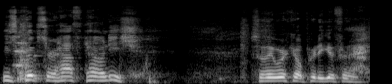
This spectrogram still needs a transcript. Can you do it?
these clips are half pound each. So they work out pretty good for that.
